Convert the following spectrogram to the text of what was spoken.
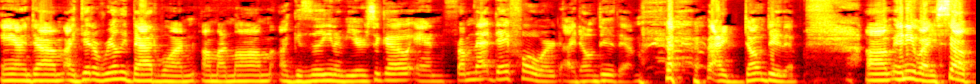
And um, I did a really bad one on my mom a gazillion of years ago. And from that day forward, I don't do them. I don't do them. Um, anyway, so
